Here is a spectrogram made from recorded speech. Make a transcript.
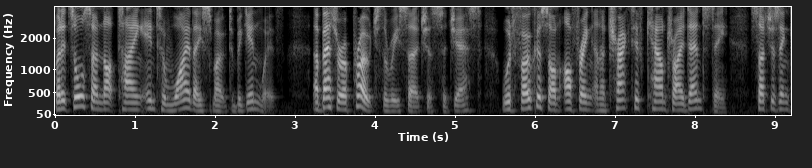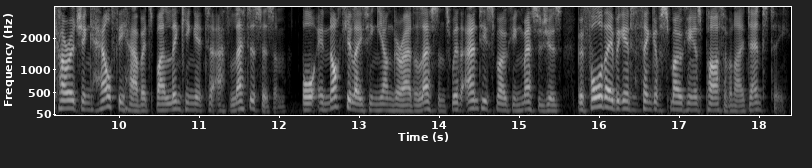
but it's also not tying into why they smoke to begin with. A better approach, the researchers suggest, would focus on offering an attractive counter identity, such as encouraging healthy habits by linking it to athleticism, or inoculating younger adolescents with anti smoking messages before they begin to think of smoking as part of an identity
